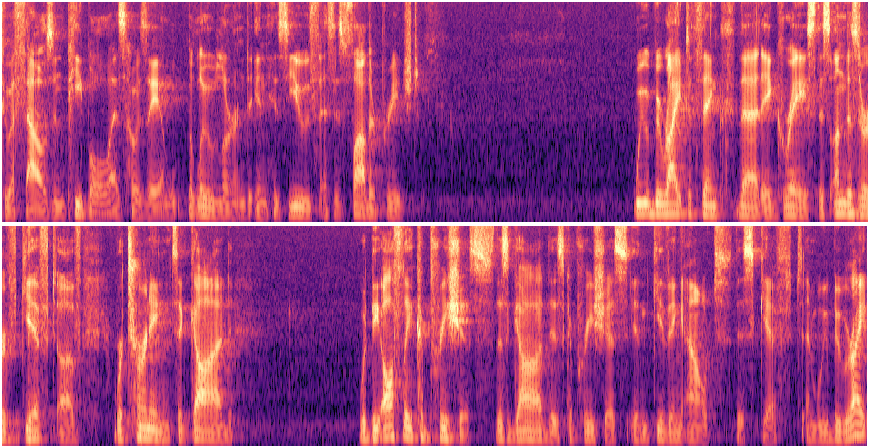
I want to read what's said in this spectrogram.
to a thousand people, as Hosea Ballou learned in his youth, as his father preached. We would be right to think that a grace, this undeserved gift of returning to God, would be awfully capricious. This God is capricious in giving out this gift. And we'd be right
